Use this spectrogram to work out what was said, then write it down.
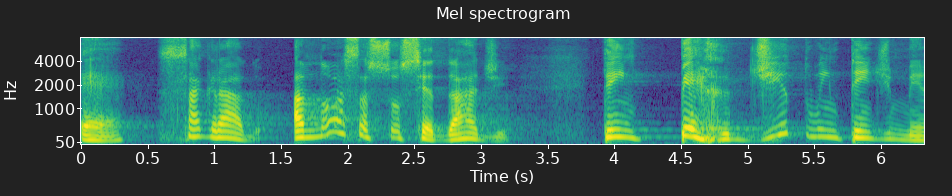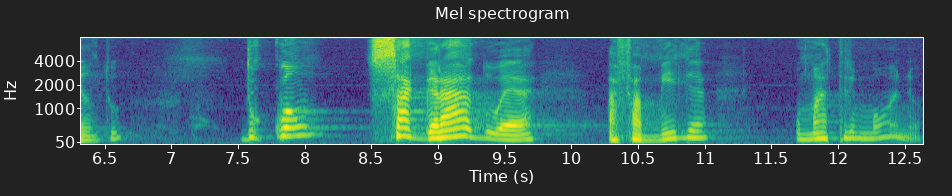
é sagrado. A nossa sociedade tem perdido o entendimento do quão sagrado é a família, o matrimônio.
